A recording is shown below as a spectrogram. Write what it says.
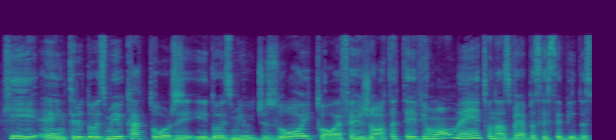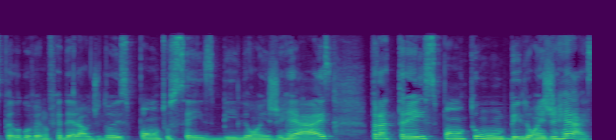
que entre 2014 e 2018, a UFRJ teve um aumento nas verbas recebidas pelo governo federal de 2,6 bilhões de reais para 3,1 bilhões de reais.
